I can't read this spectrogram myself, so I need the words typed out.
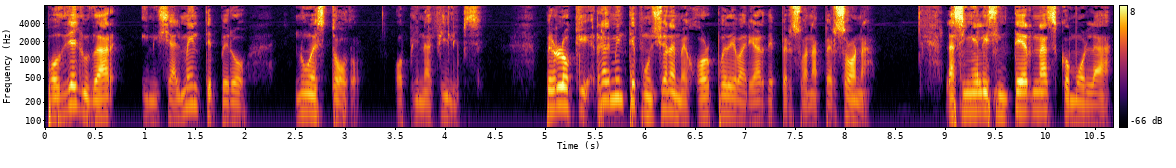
podría ayudar inicialmente, pero no es todo, opina Phillips. Pero lo que realmente funciona mejor puede variar de persona a persona. Las señales internas como la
